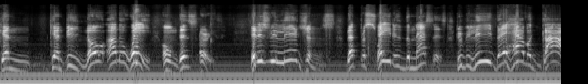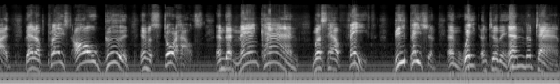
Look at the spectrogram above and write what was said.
can, can be no other way on this earth. It is religions that persuaded the masses to believe they have a God that have placed all good in a storehouse and that mankind must have faith, be patient, and wait until the end of time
